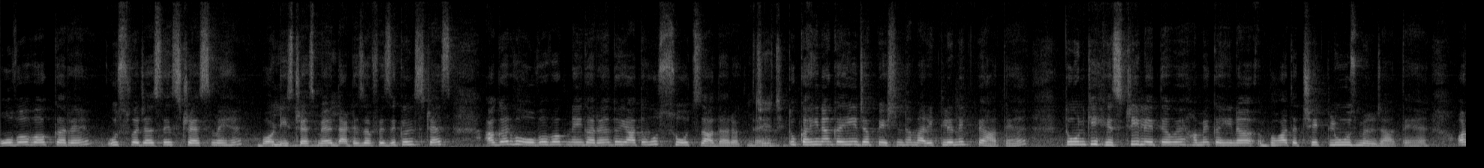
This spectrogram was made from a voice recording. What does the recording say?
ओवरवर्क कर रहे हैं उस वजह से स्ट्रेस में है बॉडी स्ट्रेस में है that is a physical stress अगर वो ओवरवर्क नहीं कर रहे हैं तो या तो वो सोच ज़्यादा रखते हैं। तो कहीं ना कहीं जब पेशेंट हमारी क्लिनिक पे आते हैं तो उनकी हिस्ट्री लेते हुए हमें कहीं ना बहुत अच्छे क्लूज़ मिल जाते हैं और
